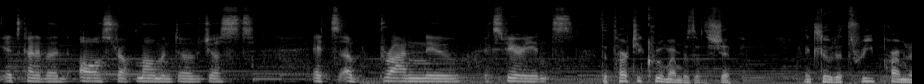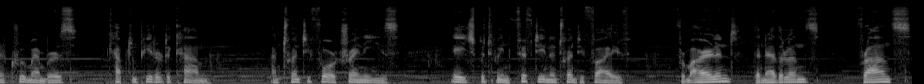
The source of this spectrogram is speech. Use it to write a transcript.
it's kind of an awestruck moment of just, it's a brand new experience. The 30 crew members of the ship included three permanent crew members, Captain Peter de Kam, and 24 trainees aged between 15 and 25 from Ireland, the Netherlands, France,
